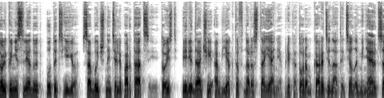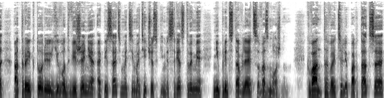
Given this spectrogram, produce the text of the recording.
Только не следует путать ее с обычной телепортацией, то есть передачей объектов на расстояние, при котором координаты тела меняются, а траекторию его движения описать математическими средствами не представляется возможным. Квантовая телепортация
